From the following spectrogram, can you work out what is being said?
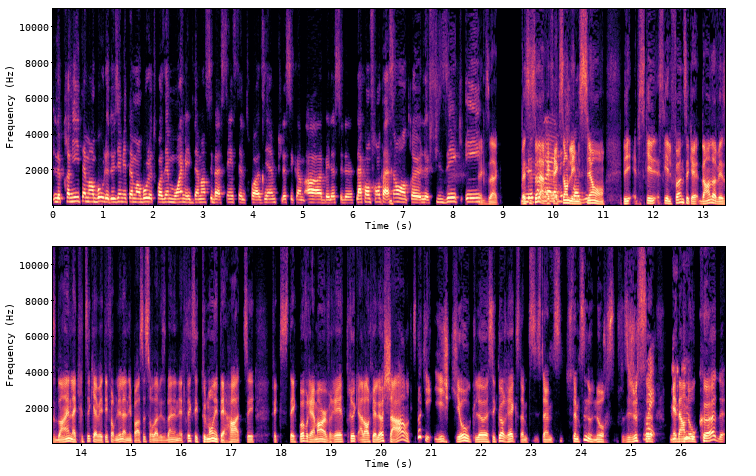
le premier était tellement beau, le deuxième était tellement beau, le troisième moins, mais évidemment, Sébastien, c'était le troisième. Puis là, c'est comme Ah, ben là, c'est le- la confrontation entre le physique et Exact. Ben, c'est ça la réflexion de l'émission. Ce, qui est, ce qui est le fun, c'est que dans Love is Blind, la critique qui avait été formulée l'année passée sur Love is Blind à Netflix, c'est que tout le monde était hot, tu sais. Fait que c'était pas vraiment un vrai truc. Alors que là, Charles, c'est pas qu'il est, cute, là. C'est correct. C'est un petit, c'est un petit, c'est un petit nounours. C'est juste ça. Mais dans nos codes,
